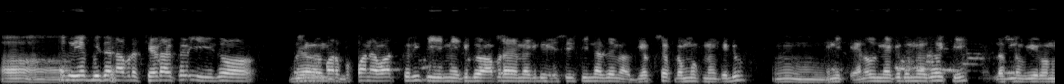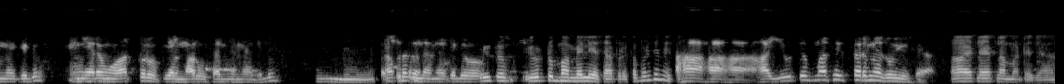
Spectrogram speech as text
હા એકબીજાને આપણે છેડા કરી જો મેં મારા પપ્પાને વાત કરી હતી મેં કીધું આપણે મેં કીધું એસીસી ના જે અધ્યક્ષ પ્રમુખ મેં કીધું એની ચેનલ મેં કીધું મેં જોઈ હતી લગ્ન વીરોનું મેં કીધું એની હારે હું વાત કરું પેલ મારું સાહેબ મેં કીધું. આપણે મેં કીધું યુટ્યુબ યુટ્યુબમાં મેલીએ છીએ આપણે ખબર છે ને? હા હા હા હા યુટ્યુબમાંથી સર મેં જોયું છે. હા એટલે એટલા માટે જ હા.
